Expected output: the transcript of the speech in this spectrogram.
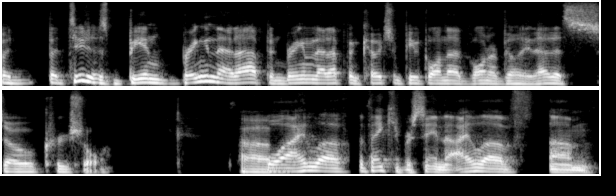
But but two, just being bringing that up and bringing that up and coaching people on that vulnerability that is so crucial. Um, well, I love. Thank you for saying that. I love. Um,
